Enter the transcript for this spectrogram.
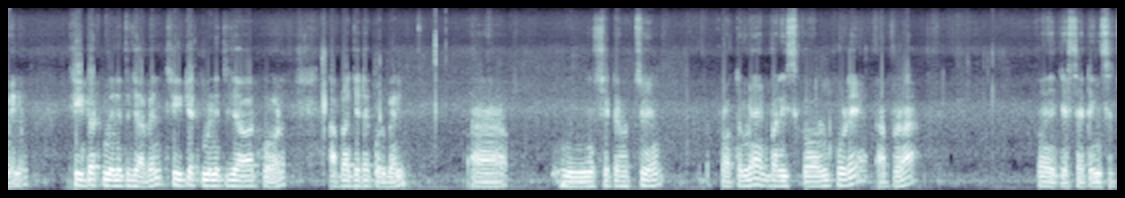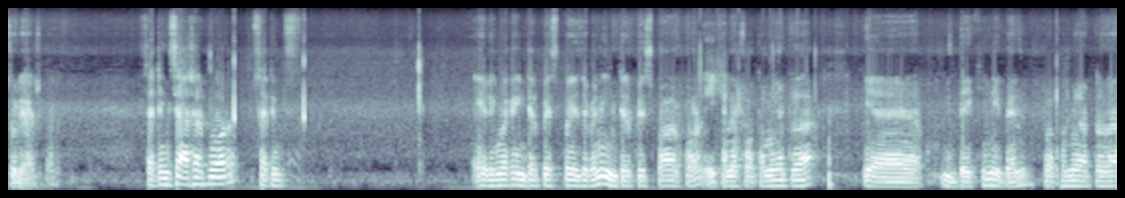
menu three dot মেনুতে যাবেন। থ্রি ডট মেনুতে যাওয়ার পর আপনারা যেটা করবেন সেটা হচ্ছে প্রথমে একবার স্ক্রল করে আপনারা এই যে সেটিংসে চলে আসবেন। সেটিংসে আসার পর সেটিংস এরকম একটা ইন্টারফেস পেয়ে যাবেন। ইন্টারফেস পাওয়ার পর এখানে প্রথমে আপনারা দেখে নেবেন। প্রথমে আপনারা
